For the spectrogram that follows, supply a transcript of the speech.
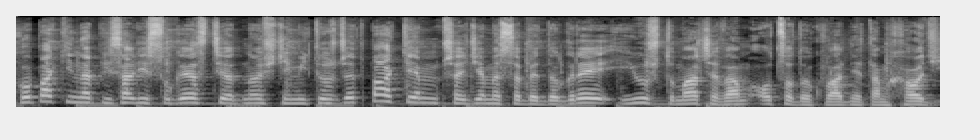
Chłopaki napisali sugestie odnośnie mitu z jetpackiem, przejdziemy sobie do gry i już tłumaczę wam o co dokładnie tam chodzi.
